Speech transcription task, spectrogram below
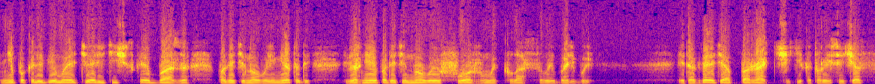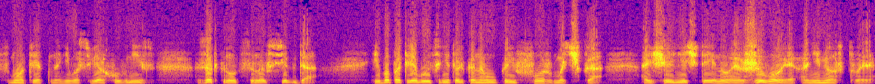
непоколебимая теоретическая база под эти новые методы, вернее, под эти новые формы классовой борьбы. И тогда эти аппаратчики, которые сейчас смотрят на него сверху вниз, заткнутся навсегда, ибо потребуется не только наука и формочка — а еще и нечто иное, живое, а не мертвое.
